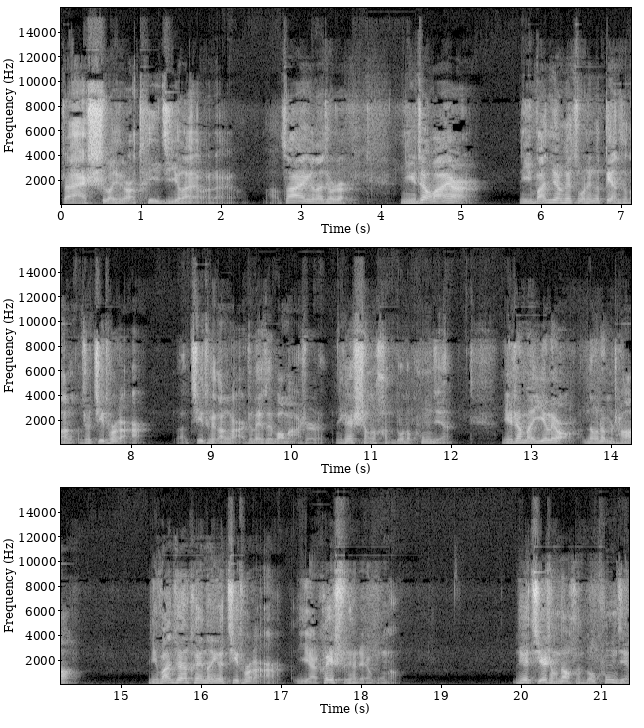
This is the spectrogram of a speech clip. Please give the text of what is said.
这设计有点忒鸡肋了，这个啊。再一个呢，就是你这玩意儿，你完全可以做成一个电子挡，就是鸡腿杆儿啊，鸡腿挡杆儿就类似于宝马似的，你可以省很多的空间。你这么一溜弄这么长，你完全可以弄一个鸡腿杆儿也可以实现这些功能。你可以节省到很多空间，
